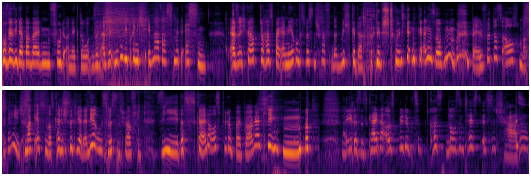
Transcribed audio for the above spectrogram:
Wo wir wieder bei beiden Food-Anekdoten sind. Also irgendwie bringe ich immer was mit Essen. Also ich glaube, du hast bei Ernährungswissenschaften an mich gedacht bei dem Studiengang. So, hm, Bell wird das auch machen. Hey, ich mag Essen, was kann ich studieren? Ernährungswissenschaften. Wie? Das ist keine Ausbildung bei Burger King? Hm. Nee, das ist keine Ausbildung zum kostenlosen Testessen. Schade.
